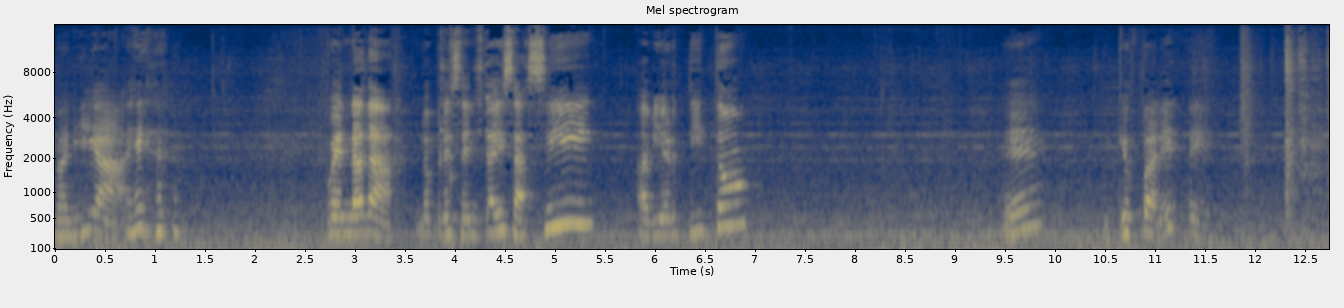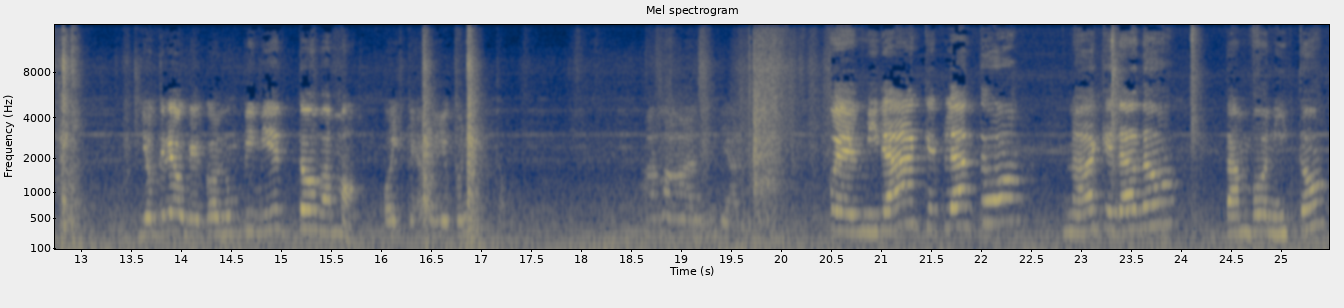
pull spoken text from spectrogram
María, Pues nada, lo presentáis así, abiertito. ¿Eh? ¿Y qué os parece? Yo creo que con un pimiento, vamos. Hoy ¿qué hago yo con esto? Vamos a limpiar. Pues mirad qué plato nos ha quedado tan bonito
